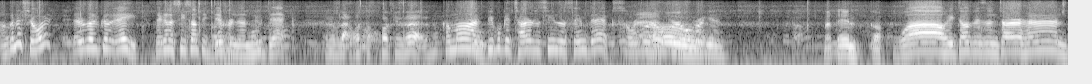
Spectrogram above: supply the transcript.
I'm gonna show it. Everybody's gonna. Hey, they're gonna see something different, a new deck. And I'm like, what the fuck is that? Come on, people get tired of seeing the same decks over and over and over again. Nothing. Go. Wow, he dumped his entire hand.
